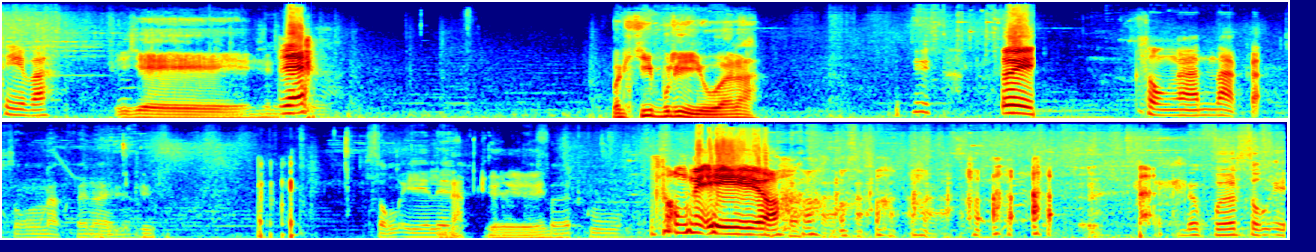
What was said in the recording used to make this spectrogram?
เทปะเย่เนี่ย มันขี้บุหรี่อยู่อะน่ะเอ้ย ส่งงานหนักอะทรงหนักไปหน่อยนะทรงเอเลยหนักเกินเฟิร์สกูส่งเอเหรอ นึกเฟิร์สทรงเอ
